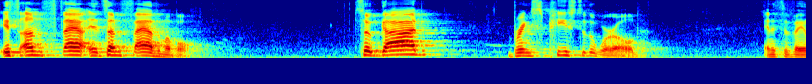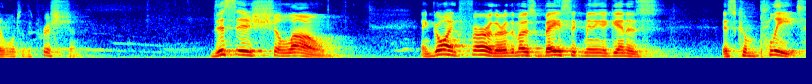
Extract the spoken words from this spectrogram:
it's, unfa- it's unfathomable. So God brings peace to the world, and it's available to the Christian. This is shalom. And going further, the most basic meaning again is is complete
